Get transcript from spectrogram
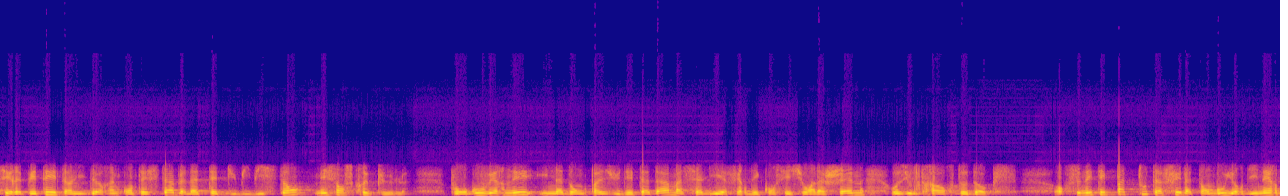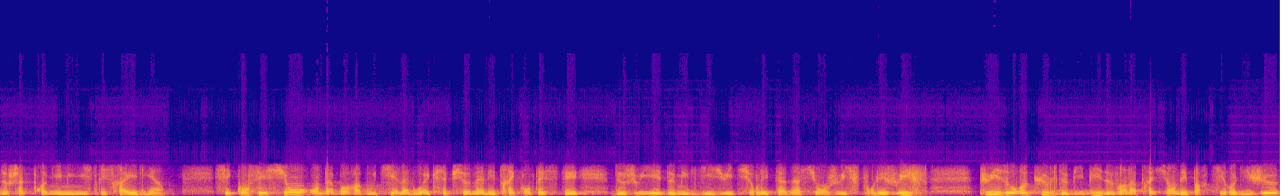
assez répété, est un leader incontestable à la tête du Bibistan, mais sans scrupules. Pour gouverner, il n'a donc pas eu d'état d'âme à s'allier à faire des concessions à la chaîne aux ultra-orthodoxes. Or, ce n'était pas tout à fait la tambouille ordinaire de chaque Premier ministre israélien. Ces concessions ont d'abord abouti à la loi exceptionnelle et très contestée de juillet 2018 sur l'État-nation juif pour les juifs, puis au recul de Bibi devant la pression des partis religieux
